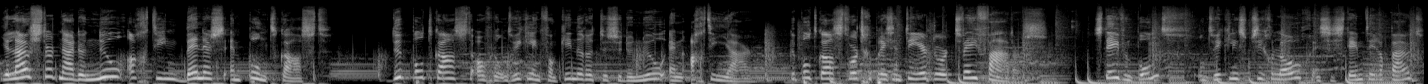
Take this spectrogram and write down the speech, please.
Je luistert naar de 018 Benners en Pondcast. De podcast over de ontwikkeling van kinderen tussen de 0 en 18 jaar. De podcast wordt gepresenteerd door twee vaders. Steven Pont, ontwikkelingspsycholoog en systeemtherapeut,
